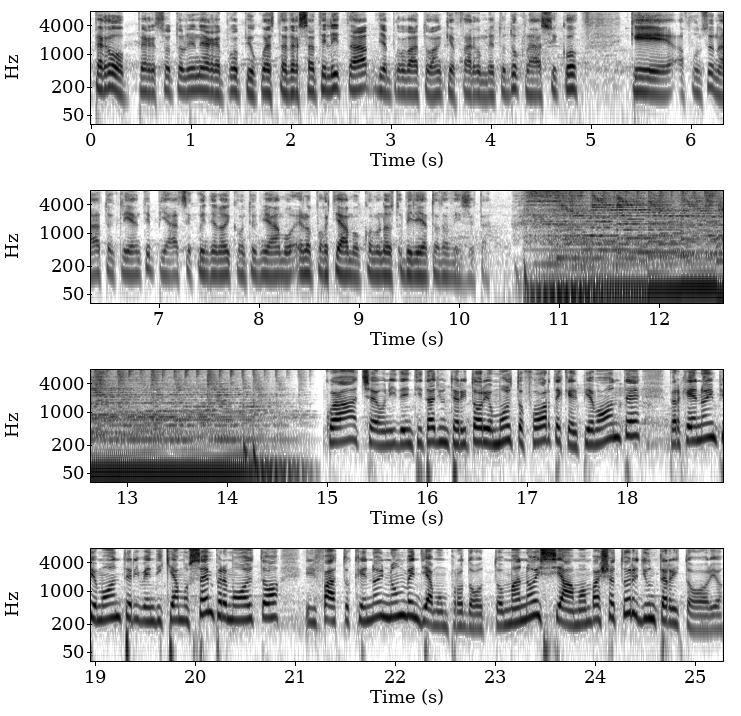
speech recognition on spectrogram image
Però per sottolineare proprio questa versatilità abbiamo provato anche a fare un metodo classico che ha funzionato, il cliente piace, quindi noi continuiamo e lo portiamo come nostro biglietto da visita. Qua c'è un'identità di un territorio molto forte che è il Piemonte, perché noi in Piemonte rivendichiamo sempre molto il fatto che noi non vendiamo un prodotto, ma noi siamo ambasciatori di un territorio,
